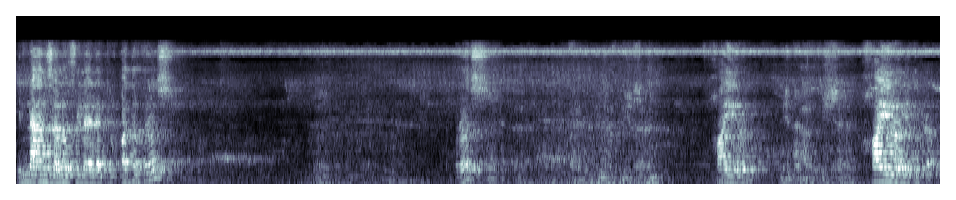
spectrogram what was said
Inna anzalu fi lailatul qadr terus? Terus? Khairun Khairun itu berapa?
